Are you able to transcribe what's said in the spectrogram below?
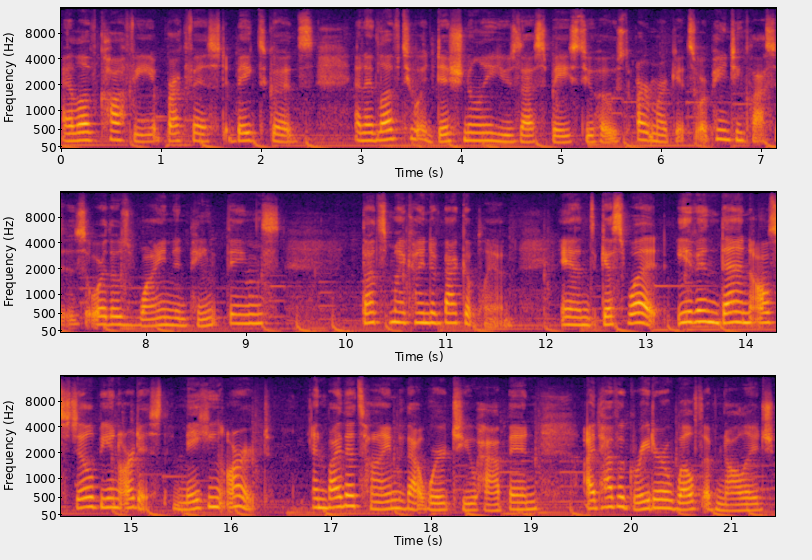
I love coffee, breakfast, baked goods, and I'd love to additionally use that space to host art markets or painting classes or those wine and paint things. That's my kind of backup plan. And guess what? Even then, I'll still be an artist making art. And by the time that were to happen, I'd have a greater wealth of knowledge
